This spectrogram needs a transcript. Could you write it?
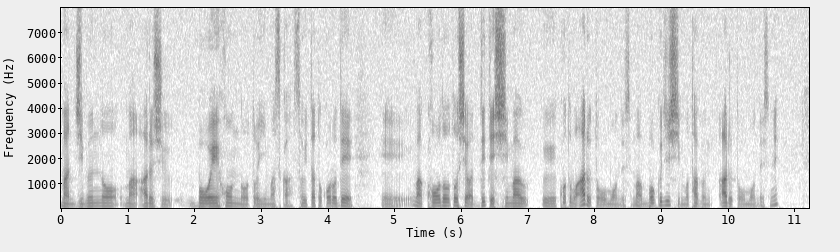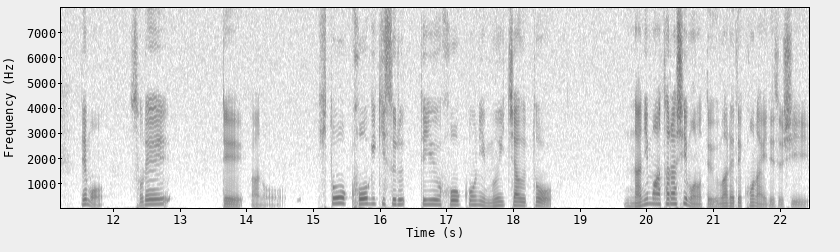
まあ、自分の、まあ、ある種防衛本能といいますかそういったところで、えー、まあ、行動としては出てしまうこともあると思うんです、まあ、僕自身も多分あると思うんですねでもそれってあの人を攻撃するっていう方向に向いちゃうと何も新しいものって生まれてこないですし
